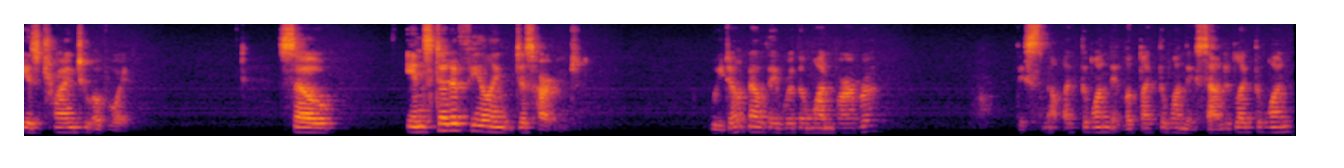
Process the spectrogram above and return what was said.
is trying to avoid. So instead of feeling disheartened, we don't know they were the one, Barbara. They smelled like the one, they looked like the one, they sounded like the one.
